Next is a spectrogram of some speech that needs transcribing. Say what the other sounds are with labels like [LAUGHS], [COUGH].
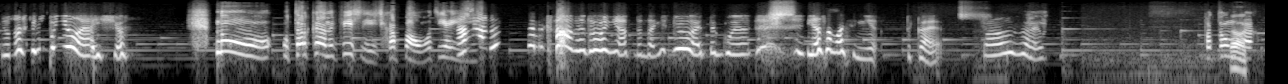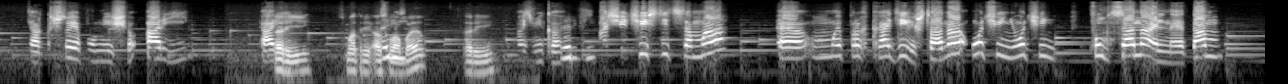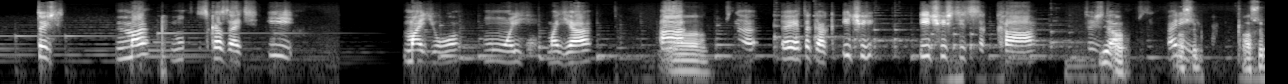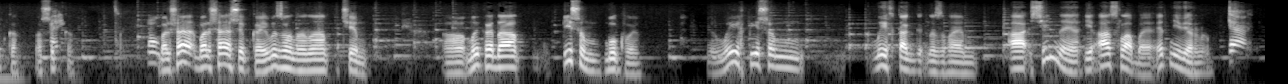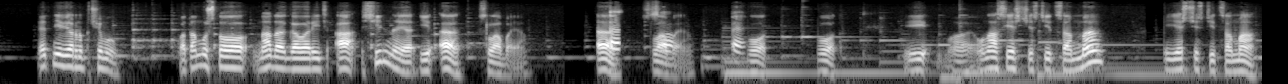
немножко не поняла еще. Ну, у Таркана песни есть хапал. Вот я и... А, Таркан, [LAUGHS] это понятно, да, не бывает такое. Я сама себе такая. Продолжаю. Потом... Так. как- Так, что я помню еще? Ари. Ари. Ри. Смотри, а слабая? Ри. Возьми-ка. Вообще частица ма э, мы проходили, что она очень-очень функциональная. Там, то есть, ма, можно сказать, и мое, мой, моя. А, А, можно, это как? И, чи- и частица к. То есть, Неа. да, ари. ошиб- Ошибка. Ошибка. Ну. Большая, большая ошибка. И вызвана она чем? А, Мы когда пишем буквы, мы их пишем, мы их так называем, А сильная и А слабая. Это неверно. Да. Это неверно почему? Потому что надо говорить А сильная и Э слабая. Э Э слабая. Э. Вот. Вот. И э, у нас есть частица М и есть частица Ма.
